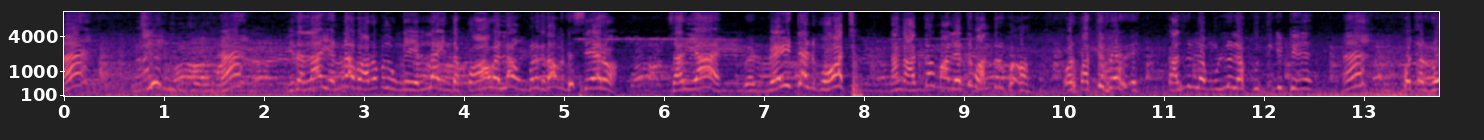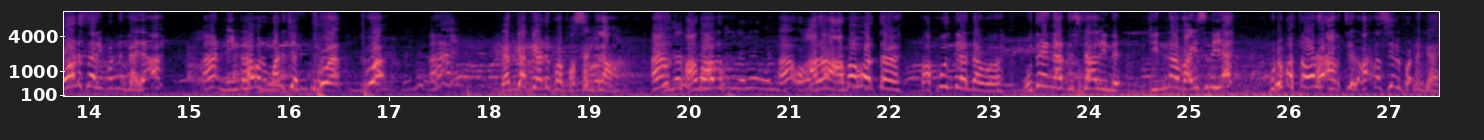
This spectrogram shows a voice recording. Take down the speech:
ஆ? ஆ? இதெல்லாம் என்ன வரும்போது உங்க எல்லாம் இந்த பாவம் எல்லாம் உங்களுக்கு தான் வந்து சேரும். சரியா? வெயிட் அண்ட் வாட்ச் நாங்க அந்த இருந்து வந்திருக்கோம். ஒரு பத்து பேர் கல்லுல முள்ளுல குத்திக்கிட்டு ஆ? கொஞ்சம் ரோடு சரி பண்ணுங்கய்யா. ஆ, நீங்களா ஒரு மனுஷன். ப்பு, ப்பு. ஆ? வெக்க கேடுப்ப பசங்களா? அவன் ஒருத்த பப்புந்தி அந்த உதயநாத் ஸ்டாலின். சின்ன வயசுலயே குடும்பத்தோட அரசியல் அரசியல் பண்ணுங்க.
